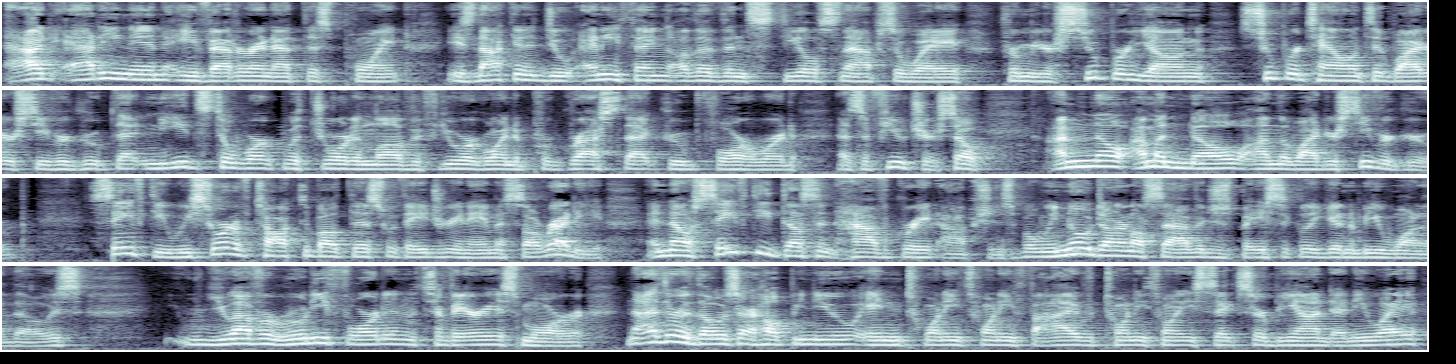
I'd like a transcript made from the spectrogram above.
Add, adding in a veteran at this point is not going to do anything other than steal snaps away from your super young, super talented wide receiver group that needs to work with Jordan Love if you are going to progress that group forward as a future. So I'm no, I'm a no on the wide receiver group. Safety, we sort of talked about this with Adrian Amos already. And now safety doesn't have great options, but we know Darnell Savage is basically going to be one of those. You have a Rudy Ford and a Tarvarius Moore. Neither of those are helping you in 2025, 2026, or beyond anyway.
